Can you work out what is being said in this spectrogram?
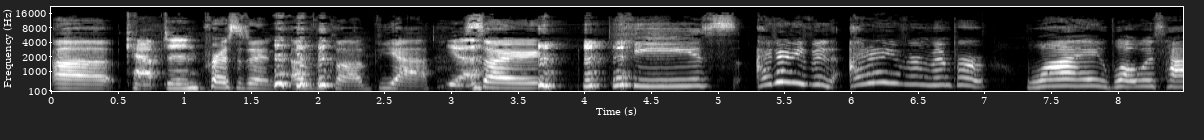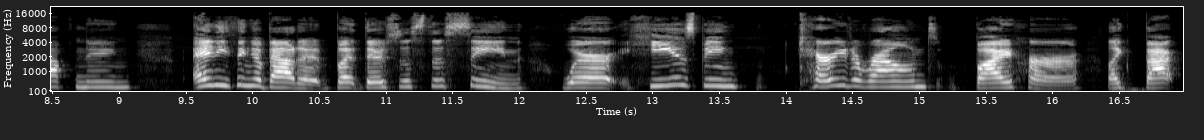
uh, captain, president of the club. Yeah, yeah. So he's. I don't even. I don't even remember why, what was happening, anything about it. But there's just this scene where he is being carried around by her, like back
